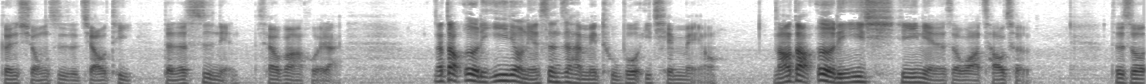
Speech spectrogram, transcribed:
跟熊市的交替，等了四年才有办法回来。那到二零一六年甚至还没突破一千美哦，然后到二零一七年的时候哇，超扯，这时候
